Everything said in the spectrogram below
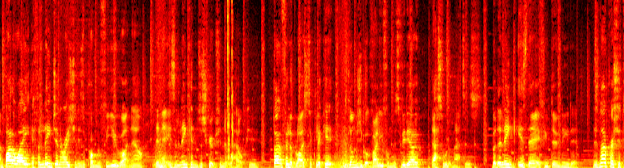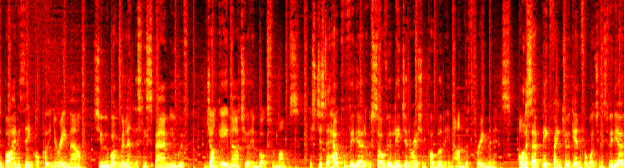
And by the way, if a lead generation is a problem for you right now, then there is a link in the description that will help you. Don't feel obliged to click it, as long as you got value from this video, that's all that matters. But the link is there if you do need it. There's no pressure to buy anything or put in your email, so we won't relentlessly spam you with junk email to your inbox for months. It's just a helpful video that will solve your lead generation problem in under three minutes. I want to say a big thank you again for watching this video.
